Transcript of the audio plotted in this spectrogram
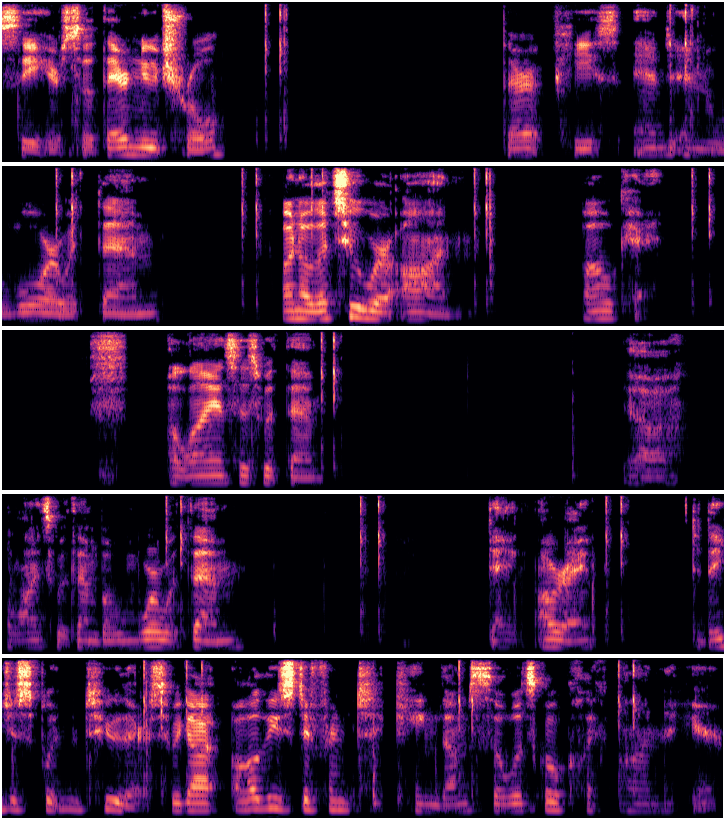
see here. So they're neutral. They're at peace and in war with them. Oh no, that's who we're on. Okay. Alliances with them. Uh, alliance with them, but war with them. Dang. Alright. Did they just split into two there? So we got all these different kingdoms. So let's go click on here.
